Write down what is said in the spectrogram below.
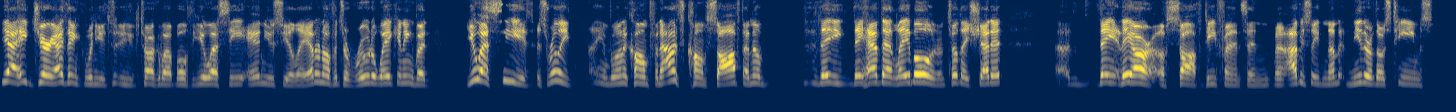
Yeah, hey Jerry, I think when you you talk about both USC and UCLA, I don't know if it's a rude awakening, but USC is, is really I want to call them fanatics, call them soft. I know they they have that label, and until they shed it, uh, they they are a soft defense, and uh, obviously none, neither of those teams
